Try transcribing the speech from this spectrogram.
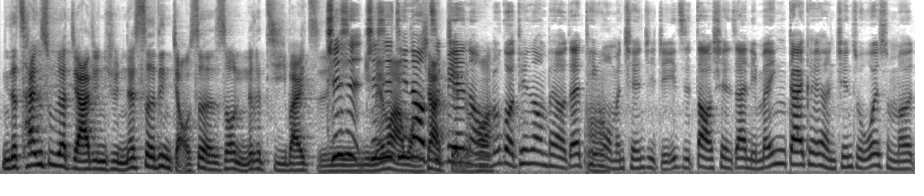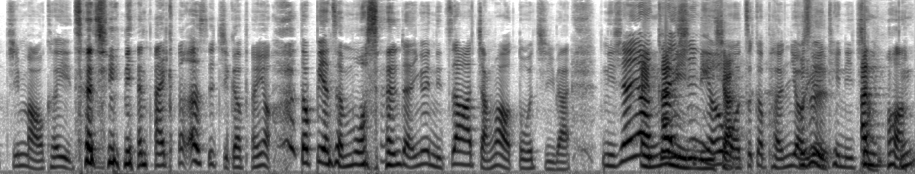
你的参数要加进去，你在设定角色的时候，你那个鸡掰值，其实其实听到这边呢、减的话如果听众朋友在听嗯我们前几集一直到现在，你们应该可以很清楚为什么金毛可以这几年来跟二十几个朋友都变成陌生人，因为你知道他讲话有多鸡掰。你现在要开心，你有我这个朋友不是听你啊讲话。你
